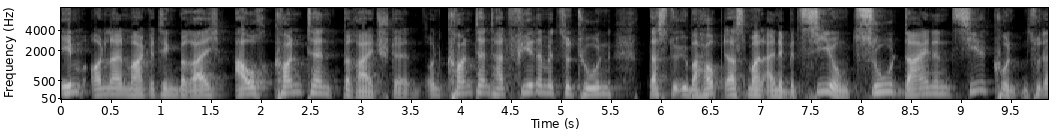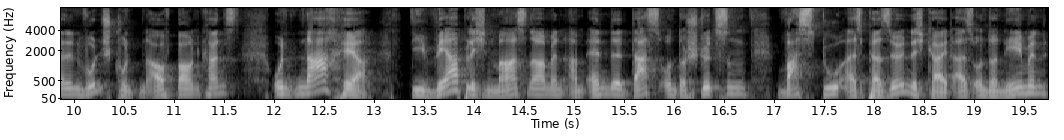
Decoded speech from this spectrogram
im Online-Marketing-Bereich auch Content bereitstellen. Und Content hat viel damit zu tun, dass du überhaupt erstmal eine Beziehung zu deinen Zielkunden, zu deinen Wunschkunden aufbauen kannst und nachher die werblichen Maßnahmen am Ende das unterstützen, was du als Persönlichkeit, als Unternehmen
